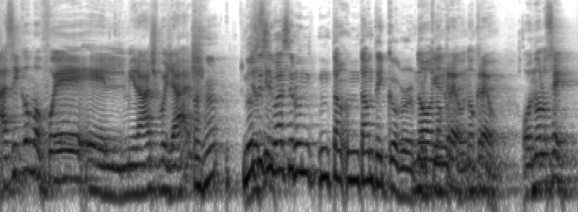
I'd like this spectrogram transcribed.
Así como fue el Mirage Voyage. Ajá. No sé si va a ser un, un, town- un town takeover. No, porque- no creo, no creo. O no lo sé.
